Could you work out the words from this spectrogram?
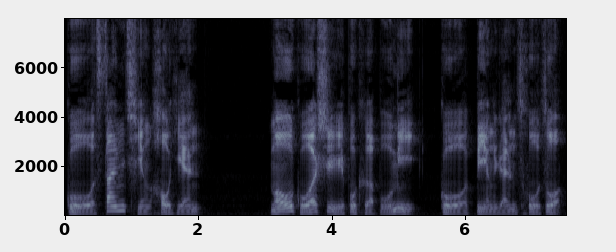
故三请后言；谋国事不可不密，故丙人促作。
